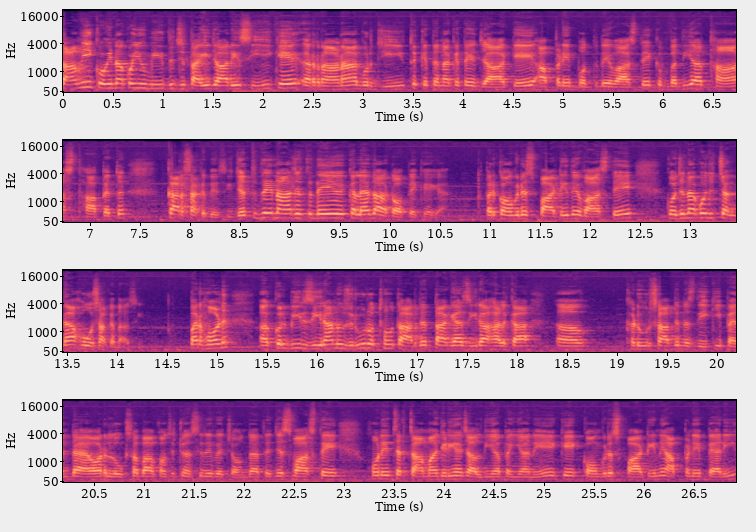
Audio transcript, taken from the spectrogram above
ਤਾਂ ਵੀ ਕੋਈ ਨਾ ਕੋਈ ਉਮੀਦ ਜਤਾਈ ਜਾ ਰਹੀ ਸੀ ਕਿ ਰਾਣਾ ਗੁਰਜੀਤ ਕਿਤੇ ਨਾ ਕਿਤੇ ਜਾ ਕੇ ਆਪਣੇ ਪੁੱਤ ਦੇ ਵਾਸਤੇ ਇੱਕ ਵਧੀਆ ਥਾਂ ਸਥਾਪਿਤ ਕਰ ਸਕਦੇ ਸੀ। ਜਿੱਤਦੇ ਨਾ ਜਿੱਤਦੇ ਇੱਕ ਅਲੱਗਾ ਟੌਪਿਕ ਹੈਗਾ। ਪਰ ਕਾਂਗਰਸ ਪਾਰਟੀ ਦੇ ਵਾਸਤੇ ਕੁਝ ਨਾ ਕੁਝ ਚੰਗਾ ਹੋ ਸਕਦਾ ਸੀ। ਪਰ ਹੁਣ ਕੁਲਬੀਰ ਜ਼ੀਰਾ ਨੂੰ ਜ਼ਰੂਰ ਉੱਥੋਂ ਉਤਾਰ ਦਿੱਤਾ ਗਿਆ। ਜ਼ੀਰਾ ਹਲਕਾ ਖਡੂਰ ਸਾਹਿਬ ਦੇ ਨਜ਼ਦੀਕ ਹੀ ਪੈਂਦਾ ਹੈ ਔਰ ਲੋਕ ਸਭਾ ਕਨਸਟੀਟੂਐਂਸੀ ਦੇ ਵਿੱਚ ਆਉਂਦਾ ਹੈ। ਤੇ ਜਿਸ ਵਾਸਤੇ ਹੁਣ ਇਹ ਚਰਚਾਵਾਂ ਜਿਹੜੀਆਂ ਚੱਲਦੀਆਂ ਪਈਆਂ ਨੇ ਕਿ ਕਾਂਗਰਸ ਪਾਰਟੀ ਨੇ ਆਪਣੇ ਪੈਰੀ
